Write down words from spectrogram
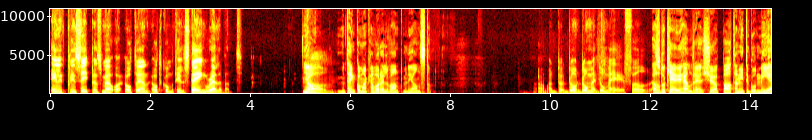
enligt principen som jag återigen återkommer till, staying relevant. Ja, Ja. men tänk om man kan vara relevant med nyans då? Ja, men de, de, de, de är för... Alltså då kan jag ju hellre köpa att han inte går med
